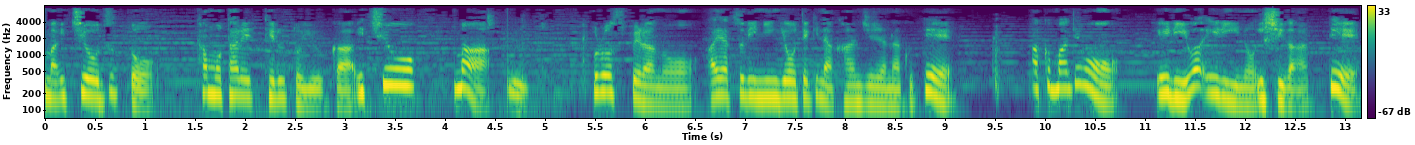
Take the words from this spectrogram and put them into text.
まあ一応ずっと保たれてるというか、一応、まあ、うんプロスペラの操り人形的な感じじゃなくて、あくまでもエリーはエリーの意志があって、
